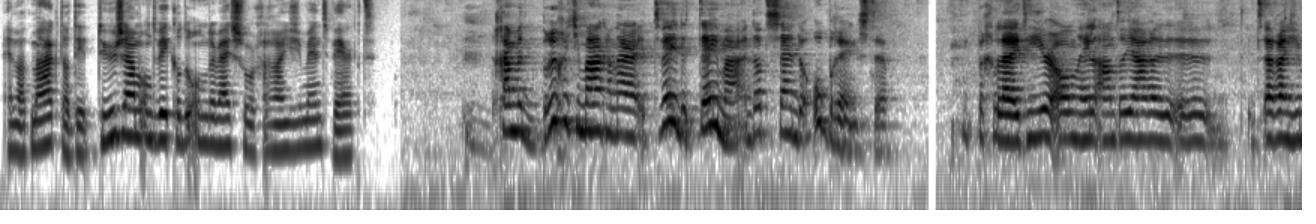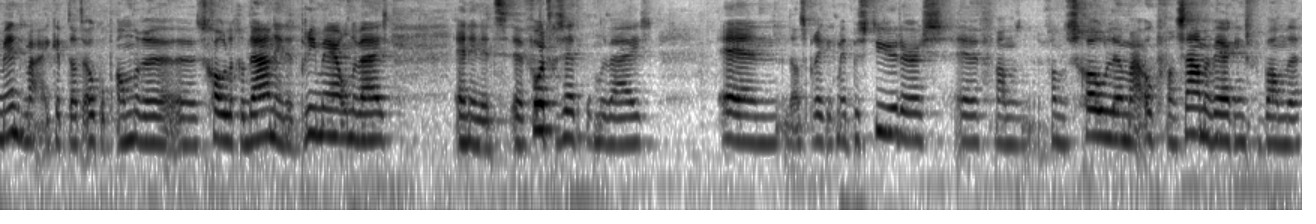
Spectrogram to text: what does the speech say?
en wat maakt dat dit duurzaam ontwikkelde onderwijszorgarrangement werkt. Gaan we het bruggetje maken naar het tweede thema en dat zijn de opbrengsten. Ik begeleid hier al een hele aantal jaren uh, het arrangement, maar ik heb dat ook op andere uh, scholen gedaan, in het primair onderwijs en in het uh, voortgezet onderwijs. En dan spreek ik met bestuurders van, van de scholen, maar ook van samenwerkingsverbanden.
